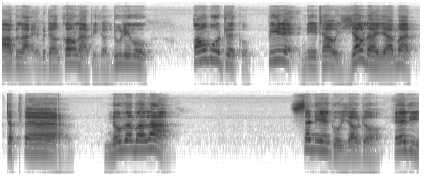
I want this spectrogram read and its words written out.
အာဗလာအင်မတန်ကောင်းလာပြီးတော့လူတွေကိုကောင်းဖို့အတွက်ကိုပေးတဲ့အနေထားကိုရောက်လာရမှတဖန်နိုဝင်ဘာလ 12ရက်ကိုရောက်တော့အဲ့ဒီ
